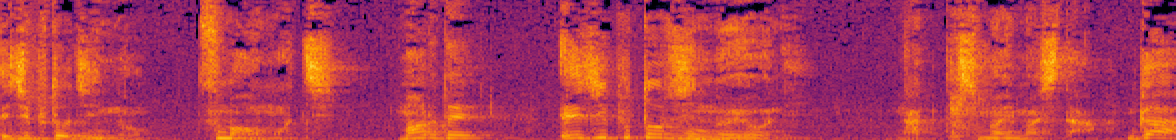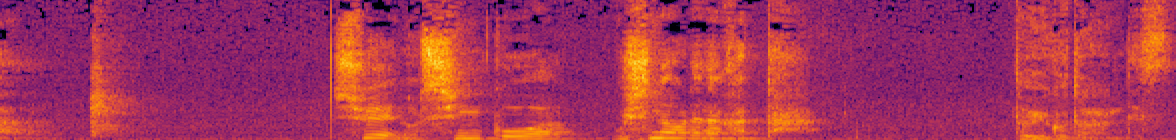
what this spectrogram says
エジプト人の妻を持ちまるでエジプト人のようになってしまいました。が主への信仰は失われなかった。ということなんです。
